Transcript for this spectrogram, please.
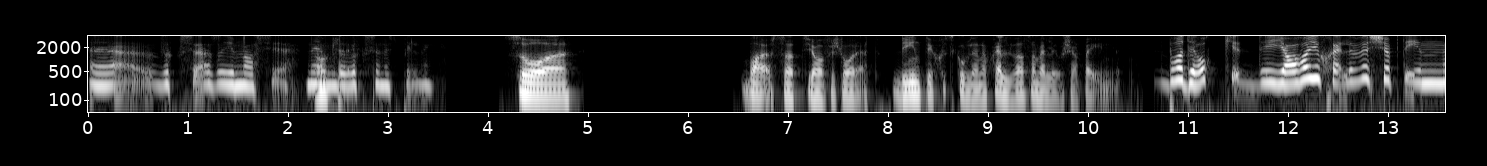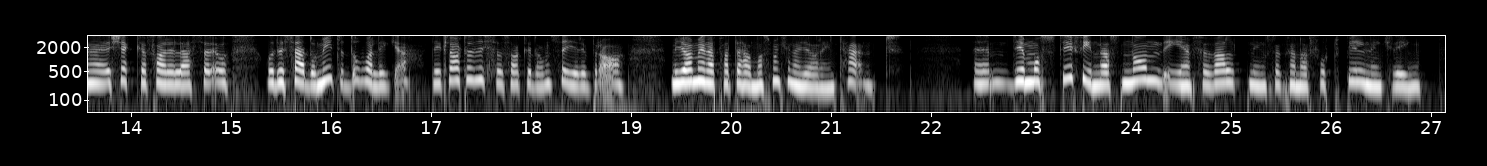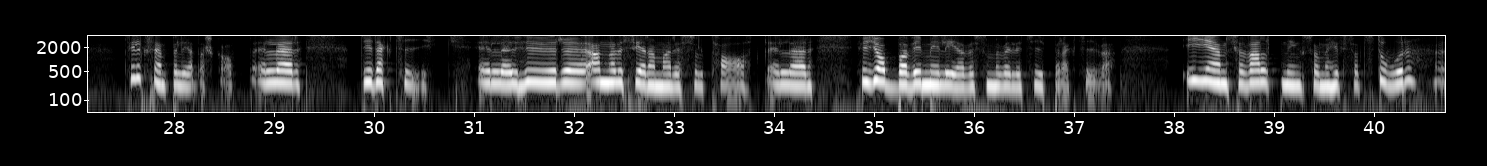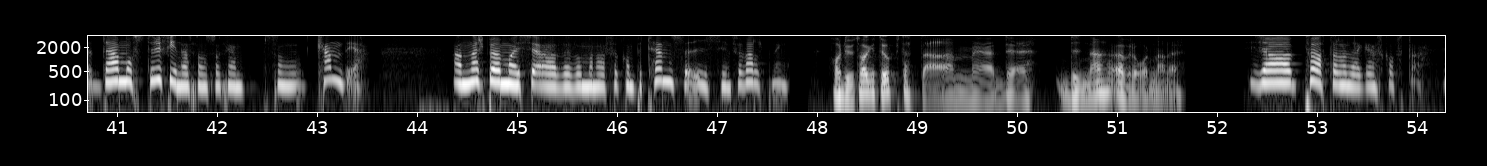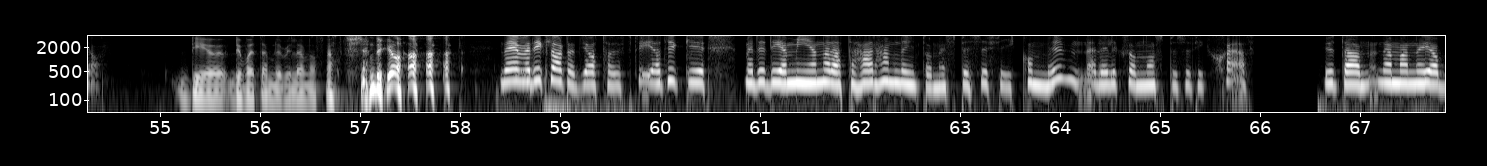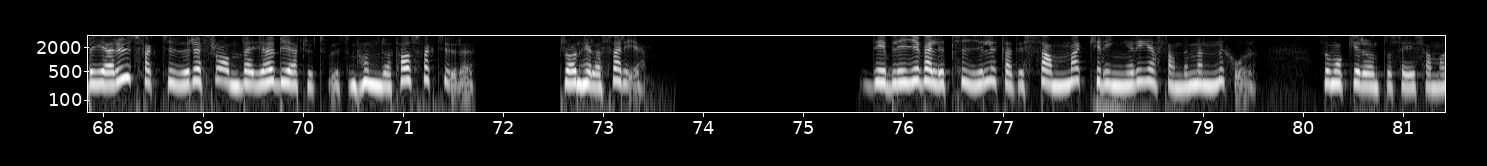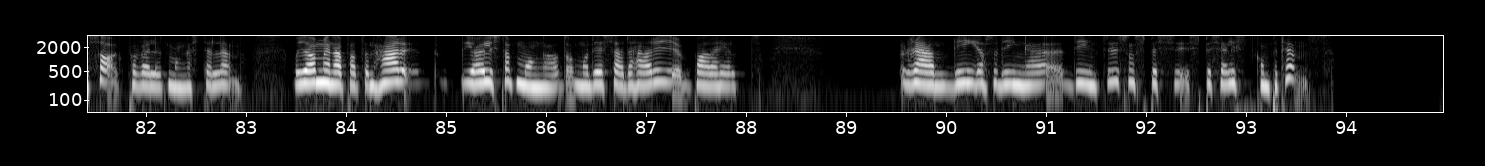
eh, vuxen, alltså gymnasienämnd okay. och vuxenutbildning. Så, bara så att jag förstår rätt, det är inte skolorna själva som väljer att köpa in Både och. Det, jag har ju själv köpt in eh, checka föreläsare och, och det är så här, de är inte dåliga. Det är klart att vissa saker de säger är bra, men jag menar på att det här måste man kunna göra internt. Ehm, det måste ju finnas någon i en förvaltning som kan ha fortbildning kring till exempel ledarskap eller didaktik eller hur eh, analyserar man resultat eller hur jobbar vi med elever som är väldigt hyperaktiva i en förvaltning som är hyfsat stor, eh, där måste det finnas någon som kan, som kan det. Annars behöver man ju se över vad man har för kompetenser i sin förvaltning. Har du tagit upp detta med eh, dina överordnade? Jag pratar om det ganska ofta, ja. Det, det var ett ämne vi lämnade snabbt kände jag. Nej men det är klart att jag tar upp det. Jag tycker, men det är det jag menar att det här handlar inte om en specifik kommun eller liksom någon specifik chef. Utan när, man, när jag begär ut fakturer från, jag har begärt ut liksom hundratals fakturer från hela Sverige. Det blir ju väldigt tydligt att det är samma kringresande människor som åker runt och säger samma sak på väldigt många ställen. Och jag menar på att den här, jag har lyssnat på många av dem och det är så här, det här är ju bara helt random, alltså det är, inga, det är inte liksom speci specialistkompetens.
